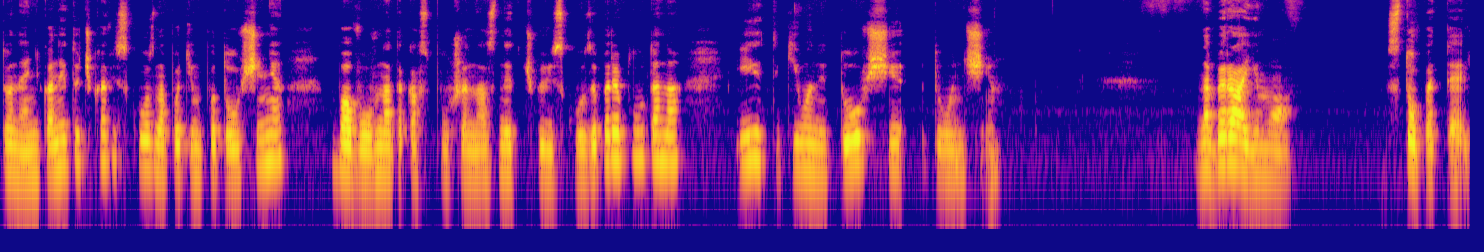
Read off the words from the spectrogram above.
тоненька ниточка віскозна, потім потовщення, бавовна така спушена з ниточкою віскози переплутана. І такі вони товщі, тонші. Набираємо 100 петель,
